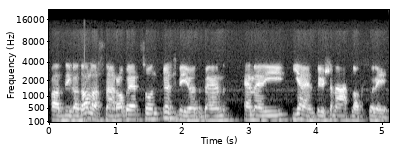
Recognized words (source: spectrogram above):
addig a Dallasnál Robertson 5v5-ben emeli jelentősen átlag fölé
